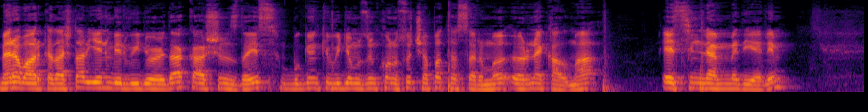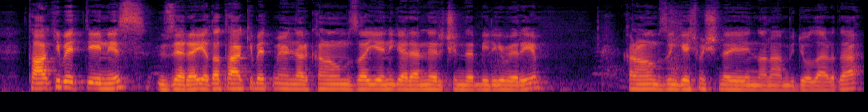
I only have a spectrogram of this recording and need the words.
Merhaba arkadaşlar, yeni bir videoyla daha karşınızdayız. Bugünkü videomuzun konusu çapa tasarımı, örnek alma, esinlenme diyelim. Takip ettiğiniz üzere ya da takip etmeyenler kanalımıza yeni gelenler için de bilgi vereyim. Kanalımızın geçmişinde yayınlanan videolarda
